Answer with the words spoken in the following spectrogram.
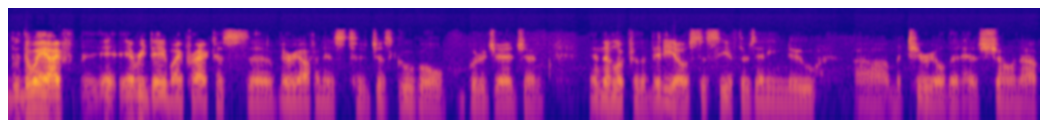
the way I every day my practice uh, very often is to just Google Buttigieg and and then look for the videos to see if there's any new uh, material that has shown up.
